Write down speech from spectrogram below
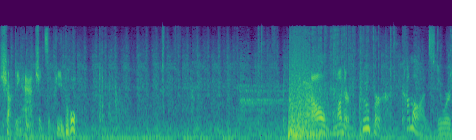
chucking hatchets at people. Oh, mother pooper. Come on, Stuart.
